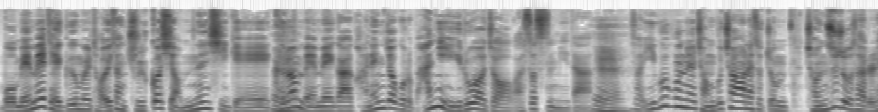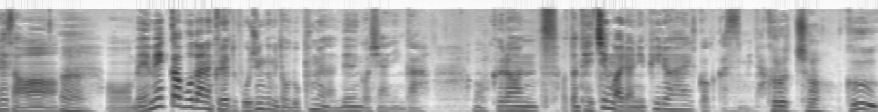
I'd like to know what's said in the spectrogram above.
뭐 매매 대금을 더 이상 줄 것이 없는 식의 그런 예. 매매가 관행적으로 많이 이루어져 왔었습니다. 예. 그래서 이 부분을 정부 차원에서 좀 전수 조사를 해서 예. 어, 매매가보다는 그래도 보증금이 더 높으면 안 되는 것이 아닌가. 뭐 그런 어떤 대책 마련이 필요할 것 같습니다. 그렇죠. 그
